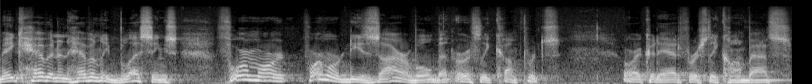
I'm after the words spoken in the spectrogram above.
Make heaven and heavenly blessings far more, far more desirable than earthly comforts, or I could add, firstly, combats.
